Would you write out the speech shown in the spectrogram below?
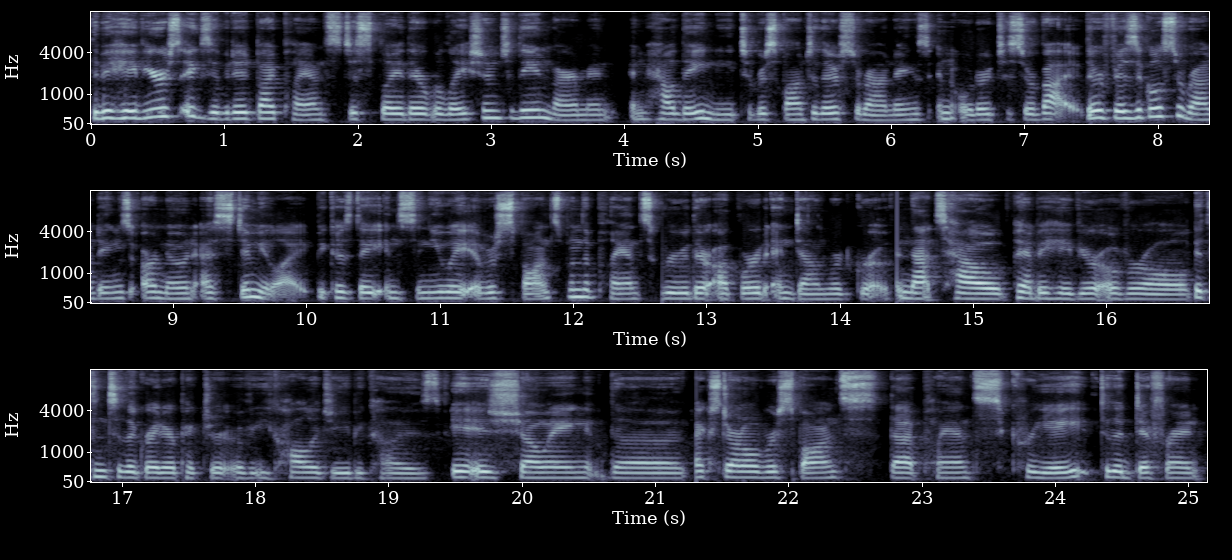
The behaviors exhibited by plants display their relation to the environment and how they need to respond to their surroundings in order to survive. Their physical surroundings are known as stimuli because they insinuate a response when the plants grew their upward and downward growth. And that's how plant behavior overall fits into the greater picture of ecology because it is showing the external response that plants create to the different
